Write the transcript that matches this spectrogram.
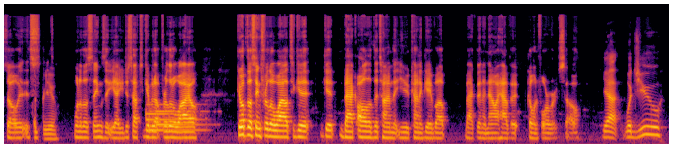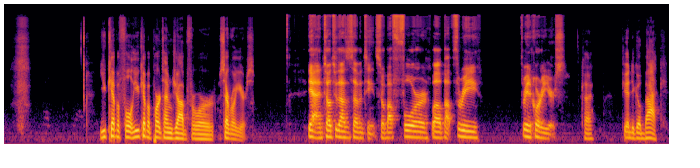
So it's Good for you. One of those things that yeah, you just have to give it up for a little while. Give up those things for a little while to get get back all of the time that you kind of gave up back then, and now I have it going forward. So yeah, would you? You kept a full you kept a part-time job for several years. Yeah until 2017 so about four well about three three and a quarter years. Okay. If you had to go back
